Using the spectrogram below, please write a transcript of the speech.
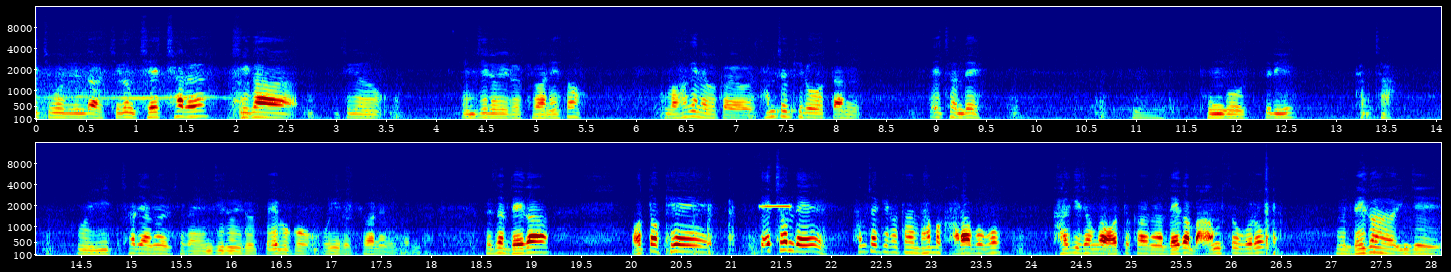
H모빌입니다. 지금 제 차를 제가 지금 엔진 오일을 교환해서 한번 확인해 볼까요? 3,000km 딴새 차인데 음, 봉고 3 탑차. 어, 이 차량을 제가 엔진 오일을 빼보고 오일을 교환해 볼 겁니다. 그래서 내가 어떻게 새 차인데 3,000km 타는데 한번 갈아보고 갈기 전과 어떻게 하나 내가 마음속으로 어, 내가 이제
